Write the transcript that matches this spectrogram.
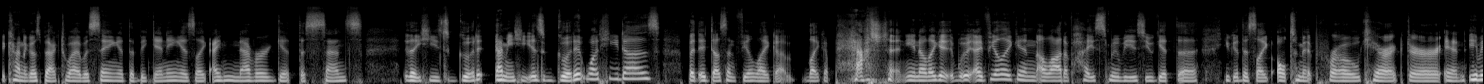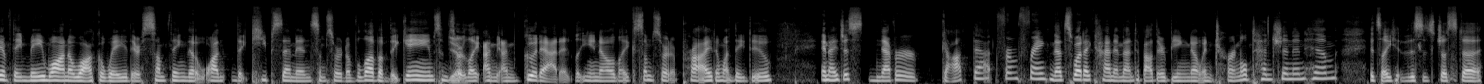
it kind of goes back to what i was saying at the beginning is like i never get the sense that he's good at, i mean he is good at what he does but it doesn't feel like a like a passion you know like it, i feel like in a lot of heist movies you get the you get this like ultimate pro character and even if they may want to walk away there's something that want that keeps them in some sort of love of the game some sort of like I'm, I'm good at it you know like some sort of pride in what they do. And i just never got that from Frank. And that's what I kind of meant about there being no internal tension in him. It's like this is just a,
